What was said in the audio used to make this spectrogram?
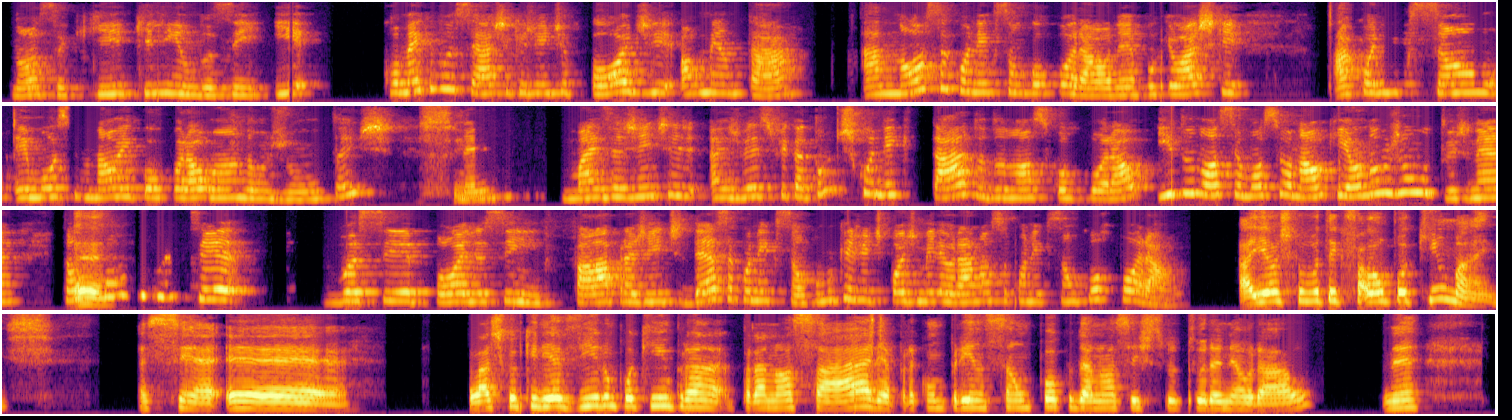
Nossa, que, que lindo, assim. E como é que você acha que a gente pode aumentar a nossa conexão corporal, né? Porque eu acho que a conexão emocional e corporal andam juntas, Sim. né? Mas a gente às vezes fica tão desconectado do nosso corporal e do nosso emocional que andam juntos, né? Então, é. como que você você pode assim falar para a gente dessa conexão? Como que a gente pode melhorar a nossa conexão corporal? Aí eu acho que eu vou ter que falar um pouquinho mais. Assim, é, é eu acho que eu queria vir um pouquinho para a nossa área, para compreensão um pouco da nossa estrutura neural, né?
